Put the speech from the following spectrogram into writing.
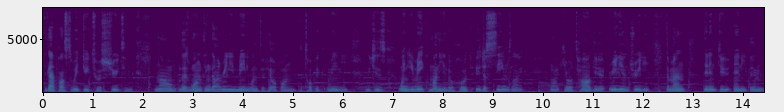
the guy passed away due to a shooting. Now, there's one thing that I really mainly wanted to hit up on the topic mainly, which is when you make money in the hood, it just seems like like you're a target, really and truly. The man didn't do anything.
